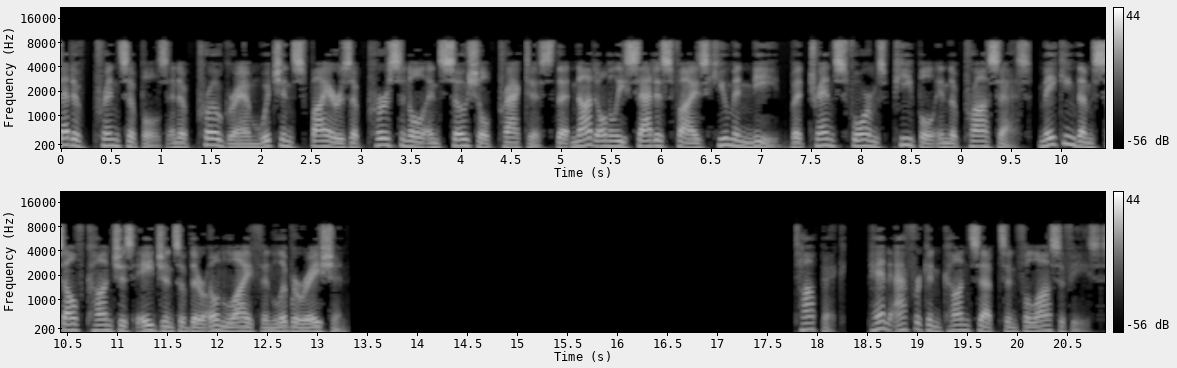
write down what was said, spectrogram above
set of principles and a program which inspires a personal and social practice that not only satisfies human need but transforms people in the process, making them self-conscious agents of their own life and liberation. Pan-African concepts and philosophies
